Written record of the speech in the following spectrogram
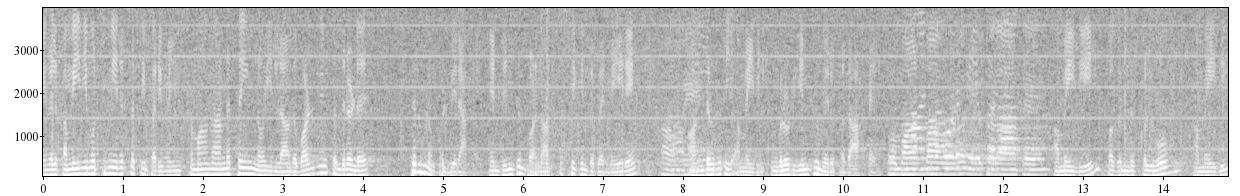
எங்களுக்கு அமைதி மற்றும் இரக்கத்தையும் பரிவையும் சமாதானத்தையும் நோயில்லாத வாழ்வையும் தந்திரளு திருமணம் கொள்வீராக. என்றென்றும் செய்கின்றவர் நேரே. ஆண்டவருடைய அமைதி உங்களோடு ஆன்மாவோடும் இருப்பதாக. அமைதியை பகிர்ந்து கொள்வோம். அமைதி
